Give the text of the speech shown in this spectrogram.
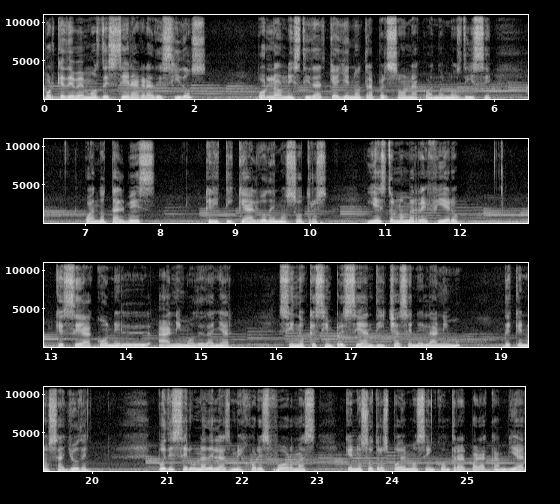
Porque debemos de ser agradecidos por la honestidad que hay en otra persona cuando nos dice, cuando tal vez critique algo de nosotros. Y esto no me refiero que sea con el ánimo de dañar, sino que siempre sean dichas en el ánimo de que nos ayuden. Puede ser una de las mejores formas que nosotros podemos encontrar para cambiar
